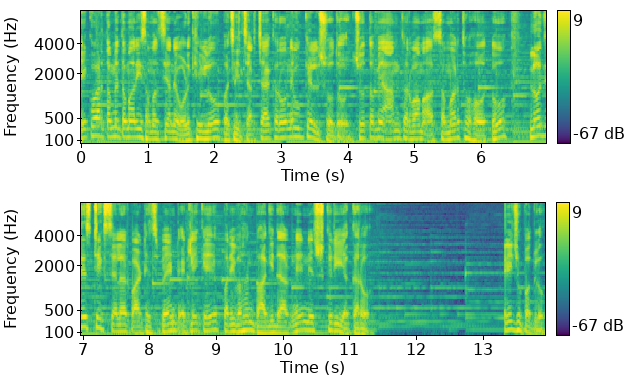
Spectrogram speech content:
એકવાર તમે તમારી સમસ્યાને ઓળખી લો, પછી ચર્ચા કરો ને ઉકેલ શોધો. જો તમે આમ કરવામાં અસમર્થ હો, તો લોજિસ્ટિક સેલર પાર્ટિસિપેન્ટ એટલે કે પરિવહન ભાગીદારને નિષ્ક્રિય કરો. ત્રીજું પગલું,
